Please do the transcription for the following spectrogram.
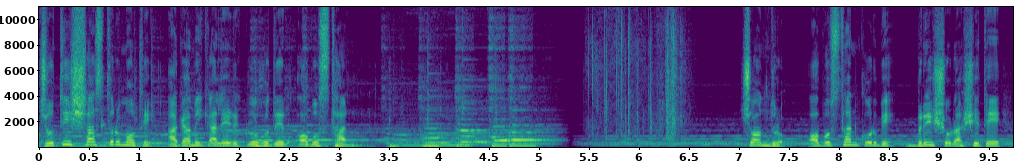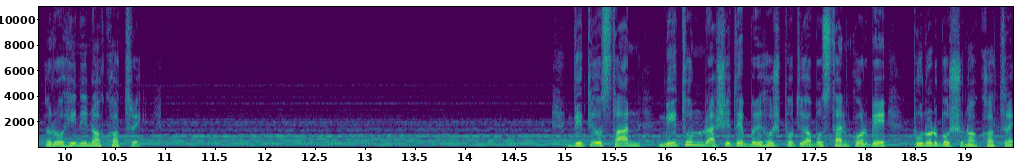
জ্যোতিষশাস্ত্র মতে আগামীকালের গ্রহদের অবস্থান। চন্দ্র অবস্থান করবে বৃষ রাশিতে রোহিণী নক্ষত্রে। দ্বিতীয় স্থান মিথুন রাশিতে বৃহস্পতি অবস্থান করবে পুনর্বসু নক্ষত্রে।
